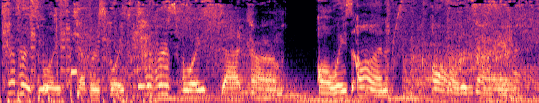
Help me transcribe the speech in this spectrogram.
Keaver's Voice, Keaver's Voice, Keaver's dot com. Always on, all the time.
